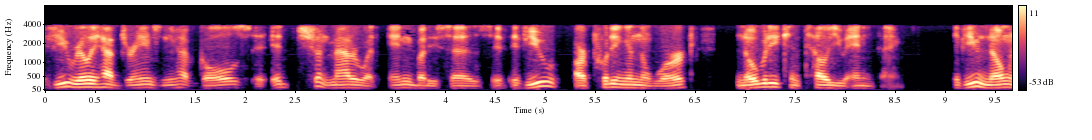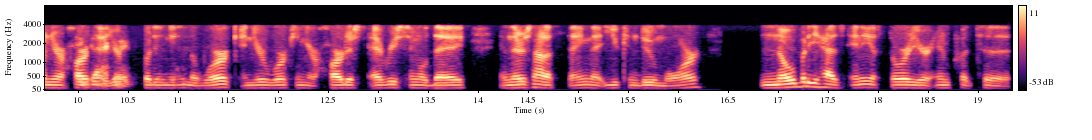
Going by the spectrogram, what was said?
if you really have dreams and you have goals, it, it shouldn't matter what anybody says. If if you are putting in the work nobody can tell you anything. If you know in your heart exactly. that you're putting in the work and you're working your hardest every single day and there's not a thing that you can do more, nobody has any authority or input to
